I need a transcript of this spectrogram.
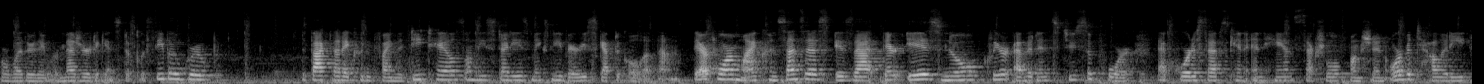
or whether they were measured against a placebo group the fact that I couldn't find the details on these studies makes me very skeptical of them. Therefore, my consensus is that there is no clear evidence to support that cordyceps can enhance sexual function or vitality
